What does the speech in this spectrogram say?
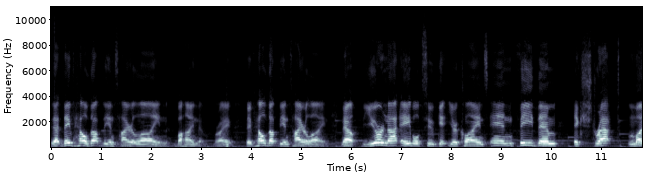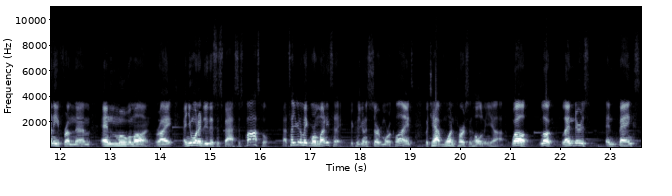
that they've held up the entire line behind them, right? They've held up the entire line. Now, you're not able to get your clients in, feed them, extract money from them, and move them on, right? And you want to do this as fast as possible. That's how you're to make more money today because you're to serve more clients, but you have one person holding you up. Well, look, lenders and banks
